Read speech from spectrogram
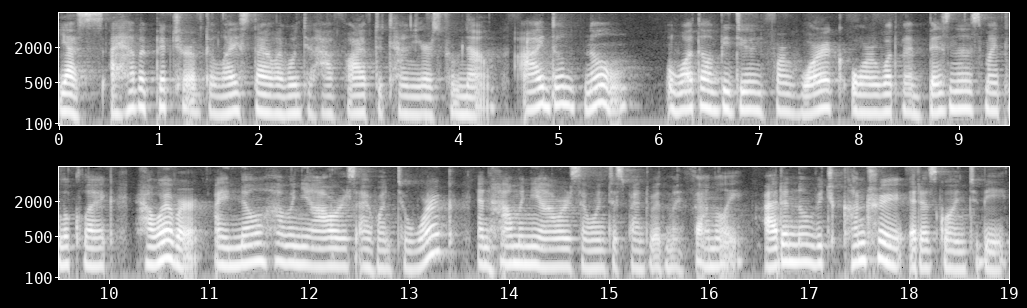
Yes, I have a picture of the lifestyle I want to have five to 10 years from now. I don't know what I'll be doing for work or what my business might look like. However, I know how many hours I want to work and how many hours I want to spend with my family. I don't know which country it is going to be.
